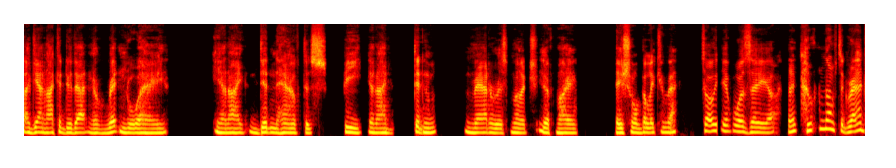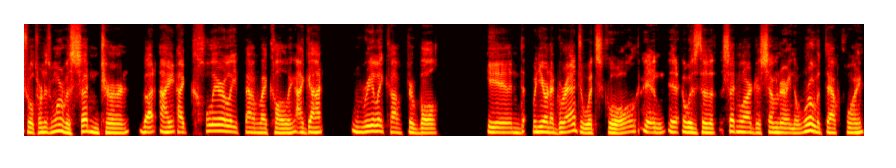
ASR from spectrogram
Again, I could do that in a written way and I didn't have to speak, and I didn't matter as much if my facial ability came back. So it was a, uh, don't know if it's a gradual turn, it's more of a sudden turn, but I, I clearly found my calling. I got really comfortable. And when you're in a graduate school, and it was the second largest seminary in the world at that point,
